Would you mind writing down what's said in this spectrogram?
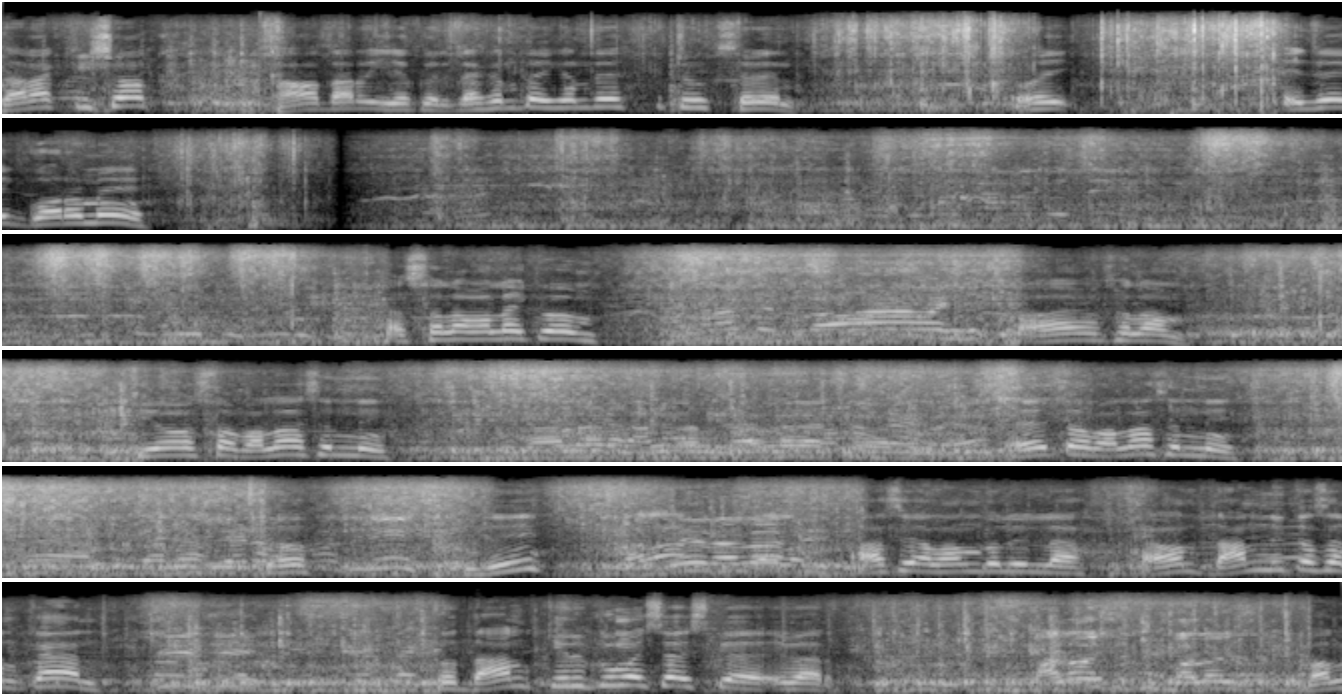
যারা কৃষক খাওয়া দাওয়ার ইয়ে করে দেখেন তো এখান থেকে একটু ছেড়েন। ওই এই যে গরমে। আসসালামু আলাইকুম। ওয়ালাইকুম সালাম কি অবস্থা ভালো আছেন নি? এই তো ভালো আছেন নি? তো জি? আছি আলহামদুলিল্লাহ। এখন ধান নিতেছেন কেন? তো ধান কীরকম হয়েছে আজকে এবার? ভালো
